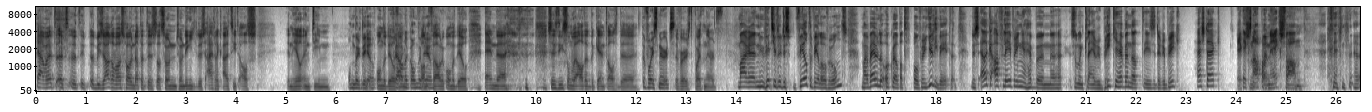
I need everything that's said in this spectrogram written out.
Ja, maar het, het, het, het bizarre was gewoon dat het dus dat zo'n zo'n dingetje dus eigenlijk uitziet als een heel intiem Onderdeel. onderdeel, Vrouwelijk van, onderdeel. van vrouwelijk onderdeel. En eh, sindsdien stonden wij altijd bekend als de, De voice nerds. de first point nerd. Maar eh, nu weten jullie dus veel te veel over ons. Maar wij willen ook wel wat over jullie weten. Dus elke aflevering hebben een, eh, zullen we een klein rubriekje hebben. Dat is de rubriek hashtag Ik snap er niks van. En eh,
